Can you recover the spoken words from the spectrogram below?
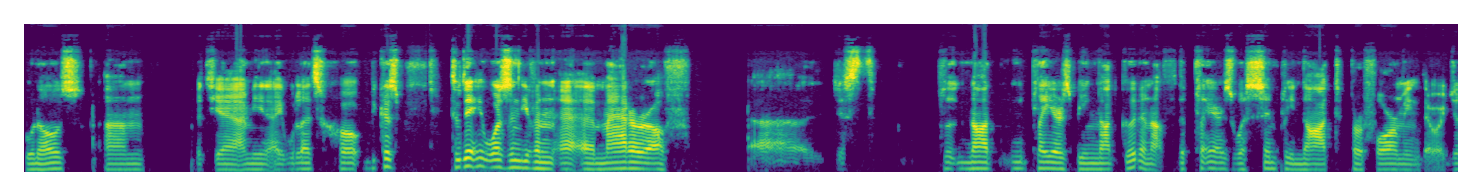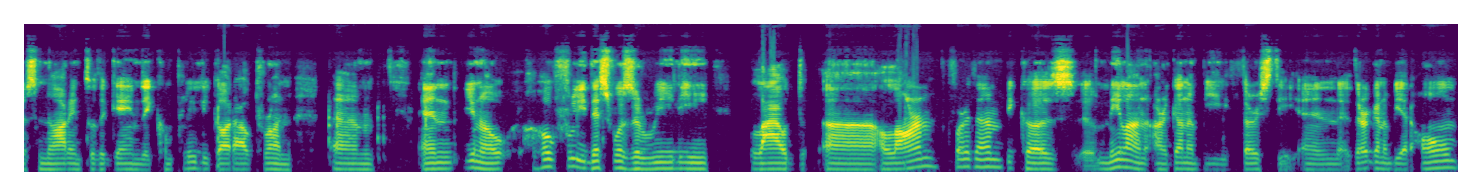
Who knows? Um, but yeah, I mean, I let's hope because today it wasn't even a, a matter of uh, just not players being not good enough. The players were simply not performing. They were just not into the game. They completely got outrun. Um, and you know, hopefully this was a really loud uh, alarm for them because uh, Milan are gonna be thirsty and they're gonna be at home.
